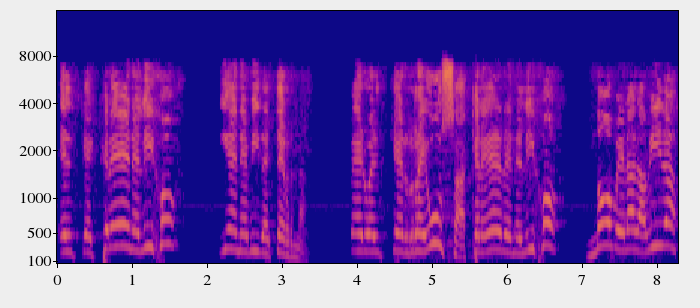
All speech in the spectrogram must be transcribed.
el que cree en el Hijo tiene vida eterna, pero el que rehúsa creer en el Hijo no verá la vida,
